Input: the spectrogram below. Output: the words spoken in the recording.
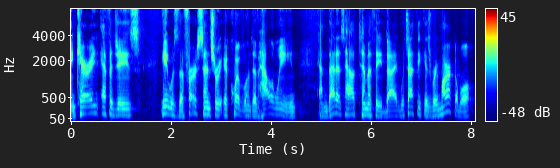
and carrying effigies it was the first century equivalent of Halloween, and that is how Timothy died, which I think is remarkable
